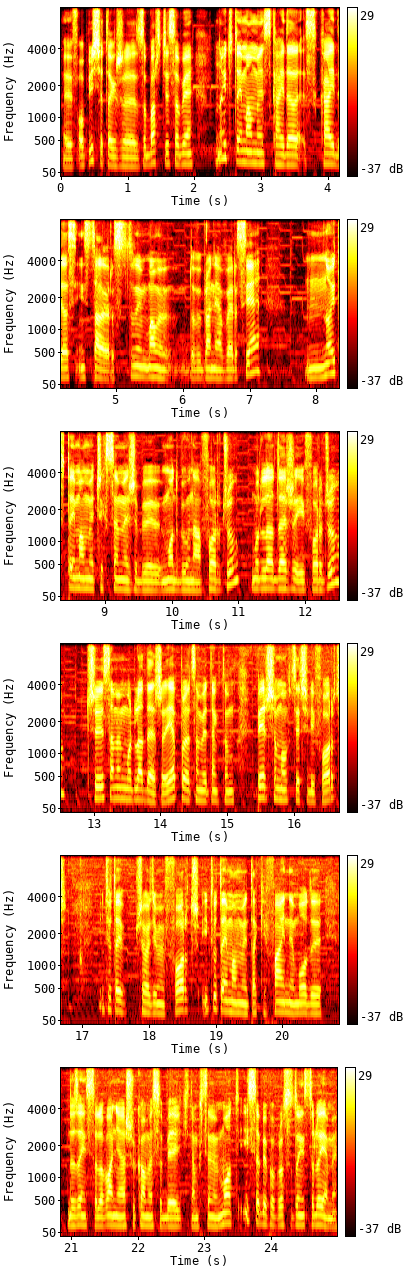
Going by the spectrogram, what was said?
e, w opisie, także zobaczcie sobie. No i tutaj mamy Skyda, Skydas Installers, tutaj mamy do wybrania wersję. No i tutaj mamy, czy chcemy, żeby mod był na Forge'u, modladerze i Forge'u, czy samym modladerze. Ja polecam jednak tą pierwszą opcję, czyli Forge. I tutaj przechodzimy w Forge i tutaj mamy takie fajne mody do zainstalowania, szukamy sobie jaki tam chcemy mod i sobie po prostu to instalujemy.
